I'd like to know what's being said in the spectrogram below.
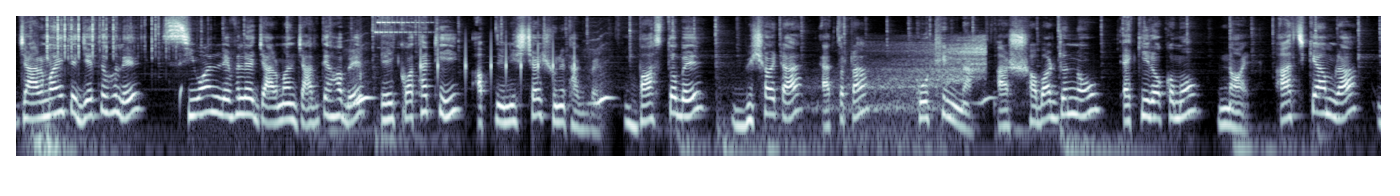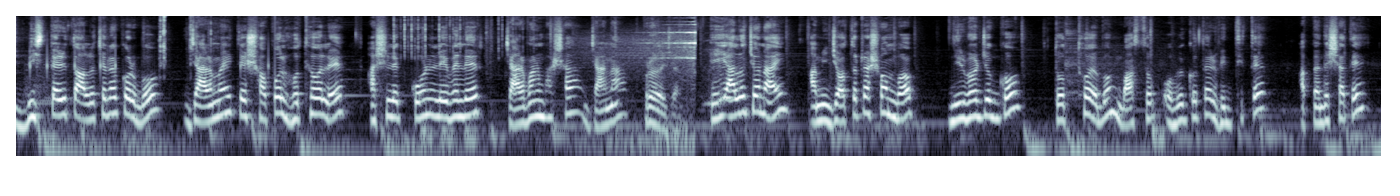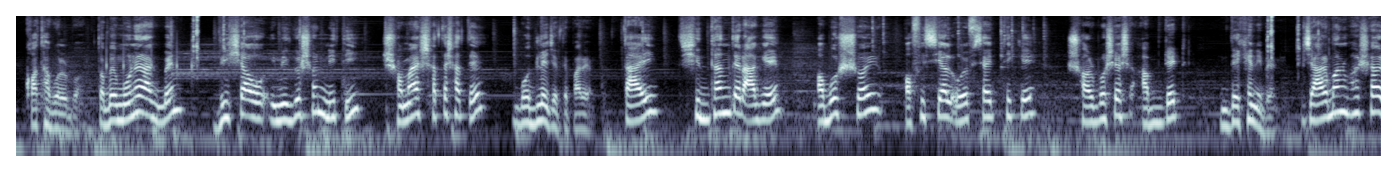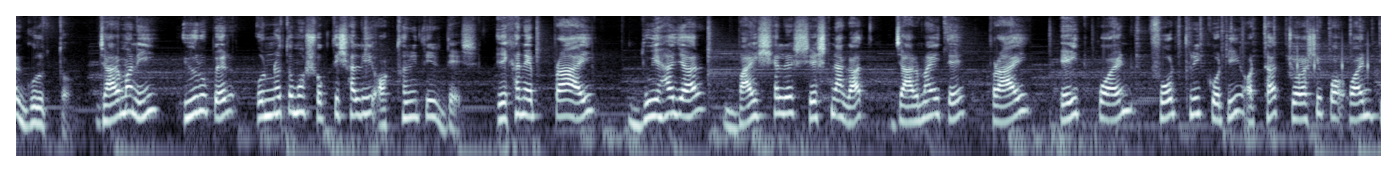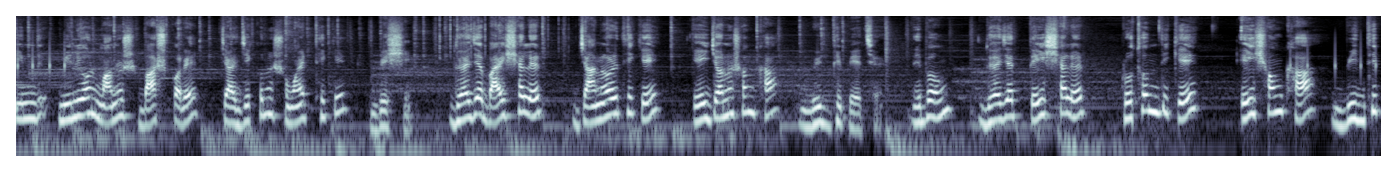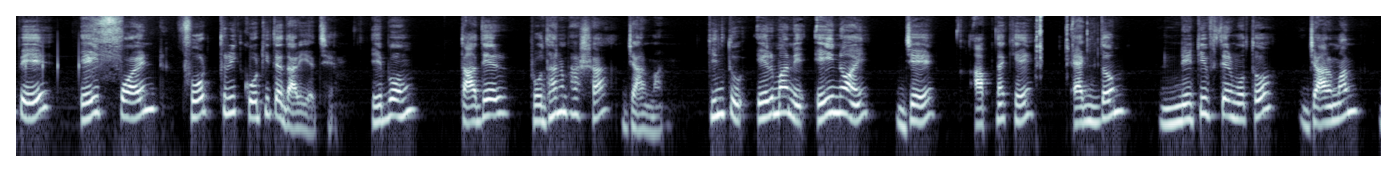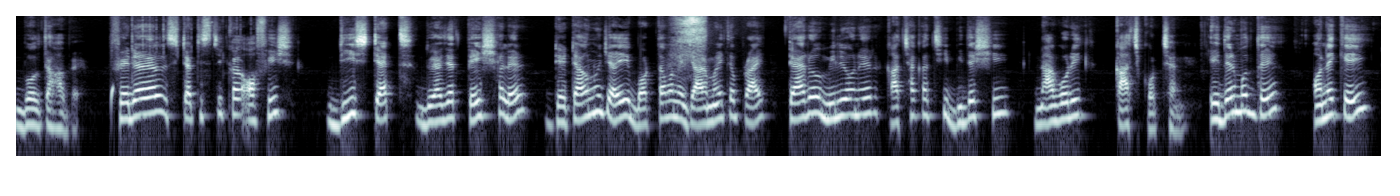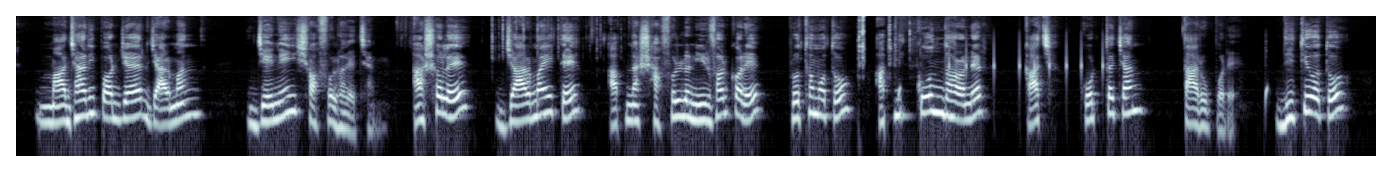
জার্মানিতে যেতে হলে সি ওয়ান লেভেলের জার্মান জানতে হবে। এই কথাটি আপনি নিশ্চয় শুনে থাকবেন। বাস্তবে বিষয়টা এতটা কঠিন না, আর সবার জন্য একই রকমও নয়। আজকে আমরা বিস্তারিত আলোচনা করব জার্মানিতে সফল হতে হলে আসলে কোন লেভেলের জার্মান ভাষা জানা প্রয়োজন। এই আলোচনায় আমি যতটা সম্ভব নির্ভরযোগ্য তথ্য এবং বাস্তব অভিজ্ঞতার ভিত্তিতে আপনাদের সাথে কথা বলব। তবে মনে রাখবেন, ভিসা ও ইমিগ্রেশন নীতি সময়ের সাথে সাথে বদলে যেতে পারে। তাই সিদ্ধান্তের আগে অবশ্যই অফিসিয়াল ওয়েবসাইট থেকে সর্বশেষ আপডেট দেখে নেবেন। জার্মান ভাষার গুরুত্ব। জার্মানি ইউরোপের অন্যতম শক্তিশালী অর্থনীতির দেশ। এখানে প্রায় দুই হাজার বাইশ সালের শেষ নাগাদ জার্মানিতে প্রায় এইট পয়েন্ট ফোর থ্রি কোটি, অর্থাৎ চৌরাশি পয়েন্ট তিন মিলিয়ন মানুষ বাস করে, যা যে কোনো সময়ের থেকে বেশি। দু হাজার বাইশ সালের জানুয়ারি থেকে এই জনসংখ্যা বৃদ্ধি পেয়েছে এবং দু হাজার তেইশ সালের প্রথম দিকে এই সংখ্যা বৃদ্ধি পেয়ে এইট পয়েন্ট ফোর থ্রি কোটিতে দাঁড়িয়েছে এবং তাদের প্রধান ভাষা জার্মান। কিন্তু এর মানে এই নয় যে আপনাকে একদম নেটিভদের মতো জার্মান বলতে হবে। Federal statistical office Destatis দু সালের ডেটা অনুযায়ী বর্তমানে জার্মানিতে প্রায় তেরো মিলিয়নের কাছাকাছি বিদেশি নাগরিক কাজ করছেন। এদের মধ্যে অনেকেই মাঝারি পর্যায়ের জার্মান জেনেই সফল হয়েছেন। আসলে জার্মানিতে আপনার সাফল্য নির্ভর করে প্রথমত আপনি কোন ধরনের কাজ করতে চান তার উপরে। দ্বিতীয়ত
